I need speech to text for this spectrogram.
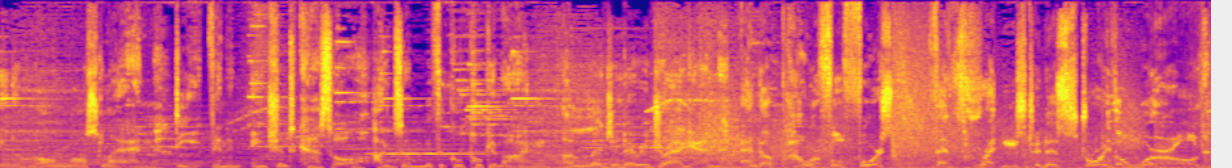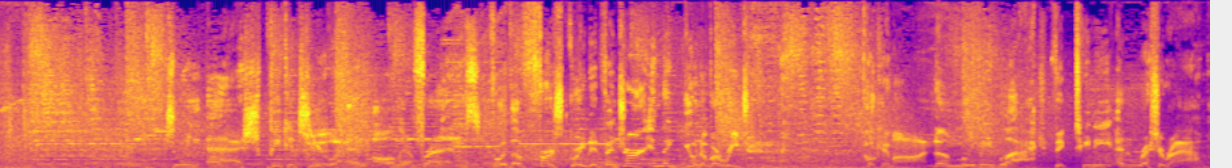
In a long lost land, deep in an ancient castle, hides a mythical Pokemon, a legendary dragon, and a powerful force that threatens to destroy the world. Join Ash, Pikachu, and all their friends for the first great adventure in the Unova region. Pokemon, the movie Black, Victini, and Reshiram.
